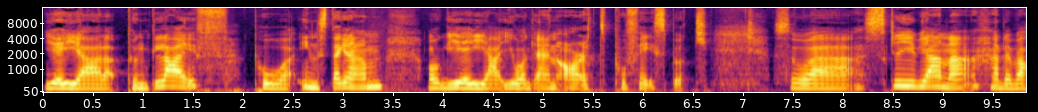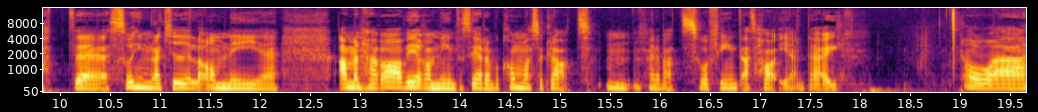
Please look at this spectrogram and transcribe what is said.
jeja.life på Instagram och Jeja Yoga and Art på Facebook. Så eh, skriv gärna, hade varit eh, så himla kul om ni eh, ja, men hör av er om ni är intresserade av att komma såklart. Mm, hade varit så fint att ha er där. Och uh,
